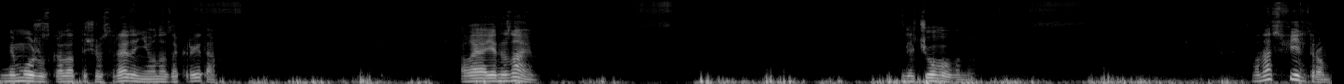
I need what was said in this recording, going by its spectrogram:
Не можу сказати, що всередині вона закрита. Але я не знаю. Для чого воно? Вона з фільтром.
